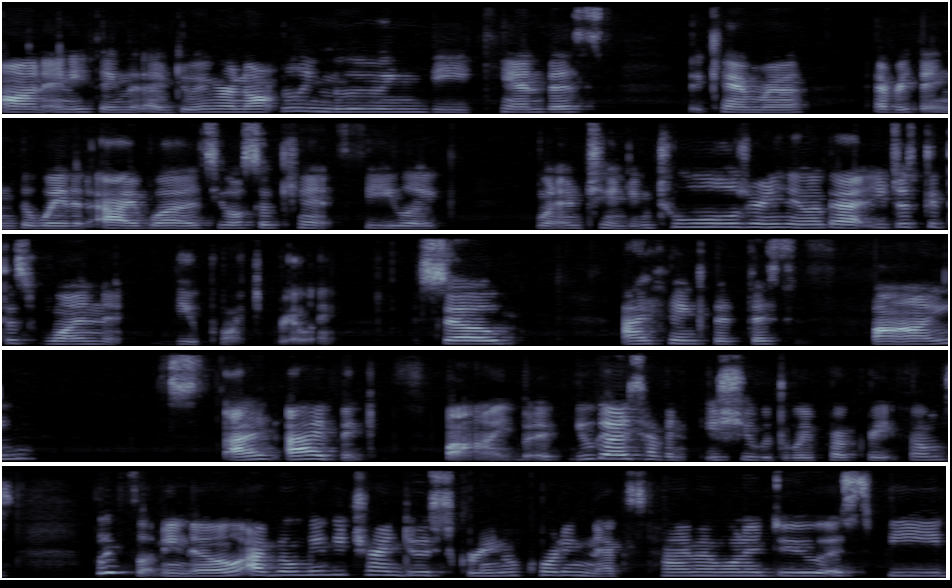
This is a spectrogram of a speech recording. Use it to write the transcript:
on anything that I'm doing or not really moving the canvas, the camera everything the way that I was. You also can't see like when I'm changing tools or anything like that. You just get this one viewpoint really. So I think that this is fine. I, I think it's fine, but if you guys have an issue with the way Procreate films, please let me know. I will maybe try and do a screen recording next time I want to do a speed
